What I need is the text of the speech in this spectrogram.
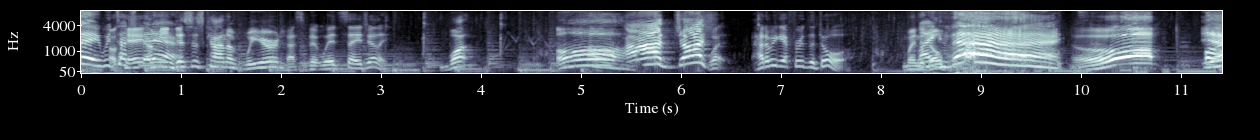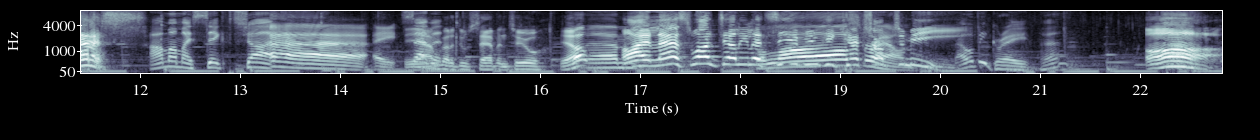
Hey, we touched Okay, midair. I mean this is kind of weird. that's a bit weird to say, Jelly. What? Oh, Oh. ah, Josh. What? How do we get through the door? When it like opens. that. Oh! Yes. I'm on my sixth shot. Ah, eight. Yeah, I'm gonna do seven too. Yep. Um, All right, last one, Jelly. Let's see if you can last catch up to me. that would be great. Huh? Ah,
